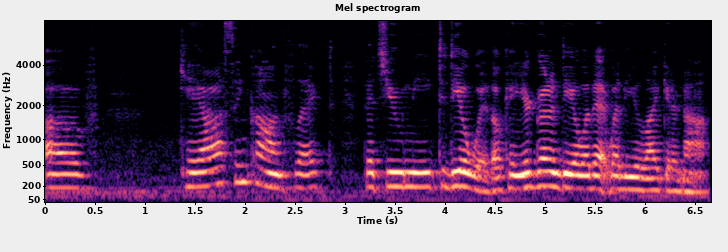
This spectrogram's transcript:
of chaos and conflict that you need to deal with. Okay, you're going to deal with it whether you like it or not.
